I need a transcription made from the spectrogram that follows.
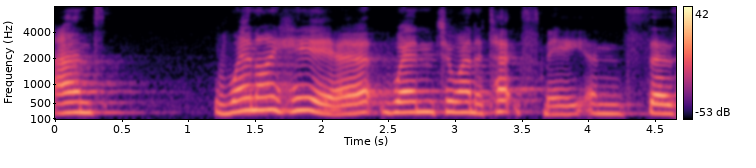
And when I hear, when Joanna texts me and says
